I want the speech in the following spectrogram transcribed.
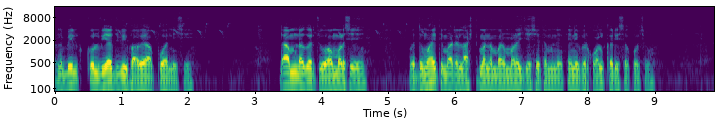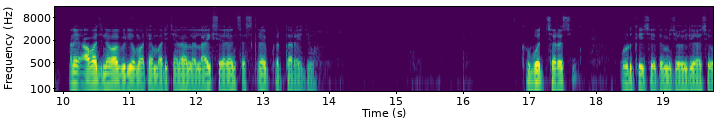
અને બિલકુલ વ્યાજબી ભાવે આપવાની છે. દામનગર જોવા મળશે. વધુ માહિતી માટે લાસ્ટમાં નંબર મળી જશે તમને તેની પર કોલ કરી શકો છો. અને આવા જ નવા વીડિયો માટે અમારી ચેનલને લાઇક શેર એન્ડ સબસ્ક્રાઈબ કરતા રહેજો. ખૂબ જ સરસ ઓળખી છે, તમે જોઈ રહ્યા છો.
